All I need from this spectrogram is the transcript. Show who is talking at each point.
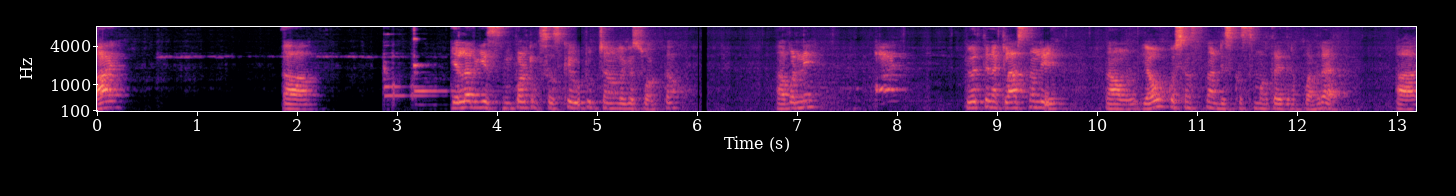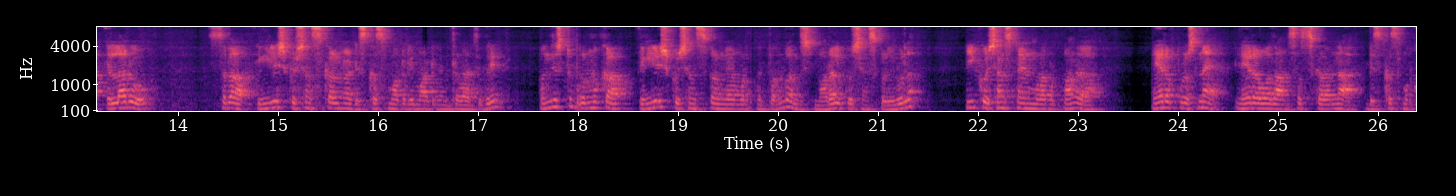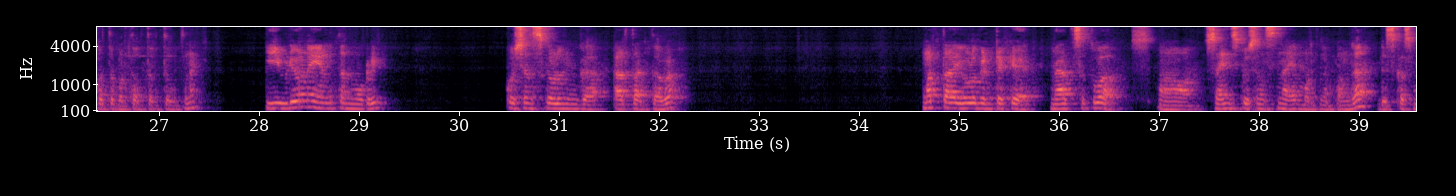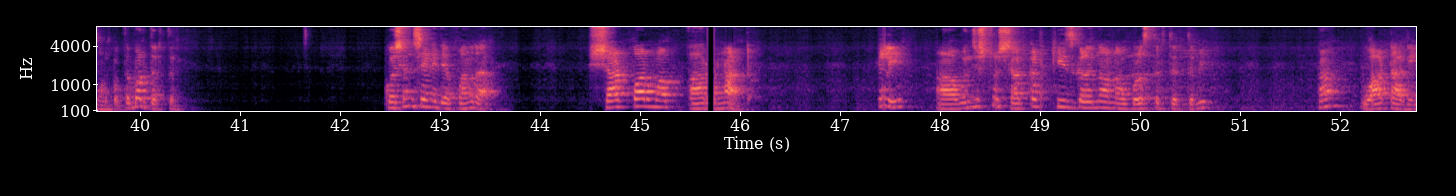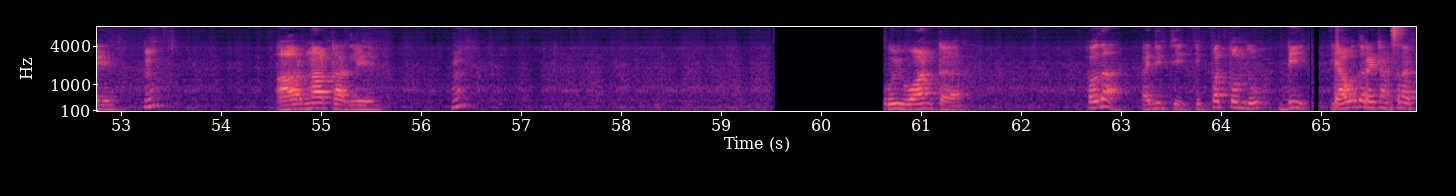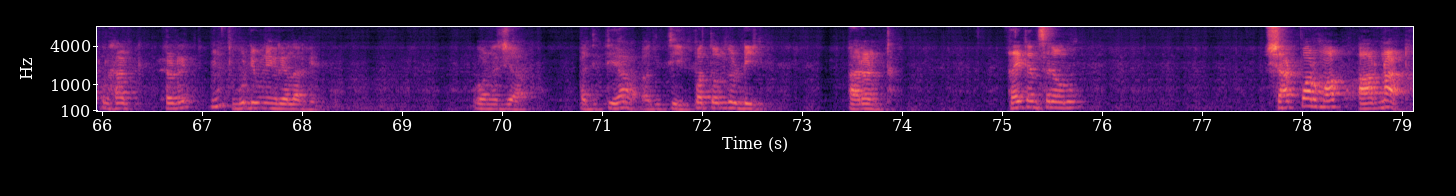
Speaker 1: Hi ಎಲ್ಲರಿಗೆ simple tricks S K YouTube ಚಾನಲ್ಗೆ ಸ್ವಾಗತ. ಬನ್ನಿ. ಇವತ್ತಿನ ಕ್ಲಾಸ್ನಲ್ಲಿ ನಾವು ಯಾವ ಕ್ವಶನ್ಸ್ನ ಡಿಸ್ಕಸ್ ಮಾಡ್ತಾ ಇದ್ದೀನಪ್ಪ ಅಂದರೆ ಎಲ್ಲರೂ ಸರ ಇಂಗ್ಲೀಷ್ ಕ್ವಶನ್ಸ್ಗಳನ್ನ ಡಿಸ್ಕಸ್ ಮಾಡ್ರಿ ಮಾಡ್ರಿ ಅಂತ ಹೇಳತ್ತಿದ್ರಿ ಒಂದಿಷ್ಟು ಪ್ರಮುಖ ಇಂಗ್ಲೀಷ್ ಕ್ವಶನ್ಸ್ಗಳನ್ನ ಏನು ಮಾಡ್ತೀನಪ್ಪ ಅಂದ್ರೆ, ಒಂದಿಷ್ಟು ಮಾಡಲ್ ಕ್ವಶನ್ಸ್ಗಳು ಇವಲ್ಲ ಈ ಕ್ವಶನ್ಸ್ನ ಏನು ಮಾಡೋಣಪ್ಪ ಅಂದ್ರೆ, ನೇರ ಪ್ರಶ್ನೆ, ನೇರವಾದ ಆನ್ಸರ್ಸ್ಗಳನ್ನು ಡಿಸ್ಕಸ್ ಮಾಡ್ಕೊತಾ ಬರ್ತಾ ಹೋಗ್ತಾ ಹೋಗ್ತಾನೆ ಈ ವಿಡಿಯೋನ ಏನಂತ ನೋಡ್ರಿ. ಕ್ವಶನ್ಸ್ಗಳು ನಿಮ್ಗೆ ಅರ್ಥ ಆಗ್ತವೆ. ಮತ್ತ ಏಳು ಗಂಟೆಗೆ ಮ್ಯಾಥ್ಸ್ ಅಥವಾ ಸೈನ್ಸ್ ಕ್ವಶನ್ಸ್ನ ಏನು ಮಾಡ್ತೀನಪ್ಪ ಅಂದ್ರೆ ಡಿಸ್ಕಸ್ ಮಾಡ್ಕೊತ ಬರ್ತಿರ್ತೀನಿ. ಕ್ವಶನ್ಸ್ ಏನಿದೆಯಪ್ಪ ಅಂದ್ರೆ short form of are not ಇಲ್ಲಿ ಒಂದಿಷ್ಟು ಶಾರ್ಟ್ಕಟ್ ಕೀಸ್ಗಳನ್ನ ನಾವು ಬಳಸ್ತಿರ್ತಿರ್ತೀವಿ. ವಾಟ್ ಆಗಲಿ ಆರ್ ನಾಟ್ ಆಗಲಿ ಹ್ಞೂ ವಿ ವಾಂಟ್ ಹೌದಾ? ಅದಿತಿ ಇಪ್ಪತ್ತೊಂದು ಡಿ ಯಾವ್ದು ರೈಟ್ ಆನ್ಸರ್ ಆಗ್ತದೆ ಹಾಕಿ ಹೇಳ್ರಿ. ಗುಡ್ ಈವ್ನಿಂಗ್ ರೀ ಎಲ್ಲರಿಗೆ. ಓ ನಿಜ ಅದಿತಿಯ ಅದಿತಿ ಇಪ್ಪತ್ತೊಂದು ಡಿ ಅರಂಟ್ ರೈಟ್ ಆನ್ಸರ್ ಅವರು short form of are not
